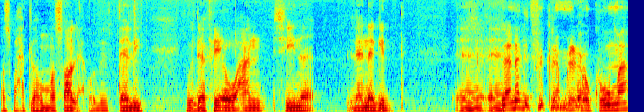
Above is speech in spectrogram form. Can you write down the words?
وأصبحت لهم مصالح وبالتالي يدافعوا عن سيناء. لا نجد آه، آه، لا نجد فكرة من الحكومة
